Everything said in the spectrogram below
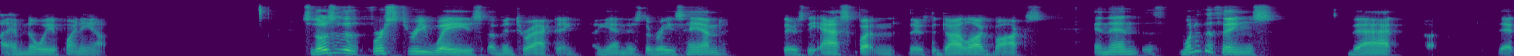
I have no way of finding out. So those are the first three ways of interacting. Again, there's the raise hand, there's the ask button, there's the dialog box, and then one of the things that uh, that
